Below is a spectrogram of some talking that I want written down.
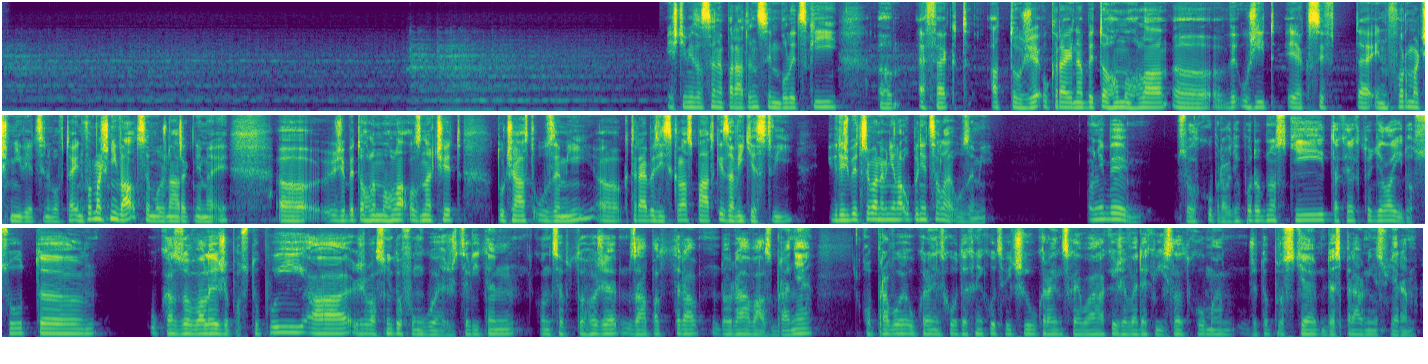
Ještě mi zase napadá ten symbolický uh, efekt A to, že Ukrajina by toho mohla uh, využít jaksi v té informační věci, nebo v té informační válce možná řekněme i, uh, že by tohle mohla označit tu část území, uh, která by získala zpátky za vítězství, i když by třeba neměla úplně celé území. Oni by s velkou pravděpodobností, tak jak to dělají dosud, ukazovali, že postupují a že vlastně to funguje, že celý ten koncept toho, že Západ teda dodává zbraně, opravuje ukrajinskou techniku, cvičí ukrajinské vojáky, že vede k výsledkům a že to prostě jde správným směrem.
